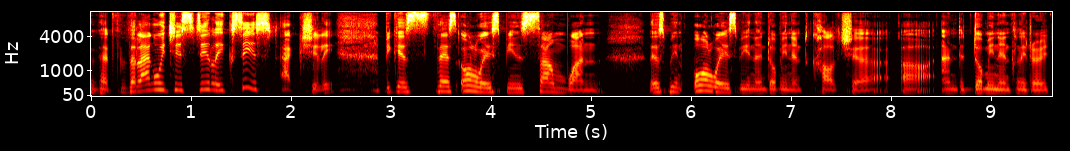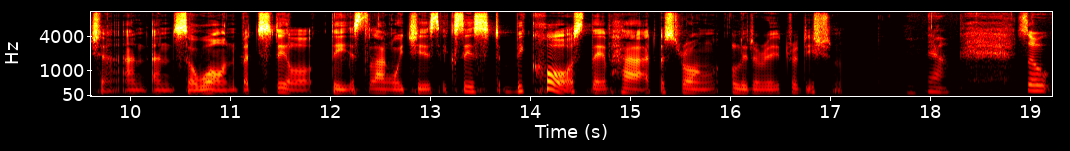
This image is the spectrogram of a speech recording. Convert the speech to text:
that the languages still exist actually, because there's always been someone, there's been always been a dominant culture uh, and a dominant literature and and so on. But still, these languages exist because they've had a strong literary tradition. Yeah. So,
